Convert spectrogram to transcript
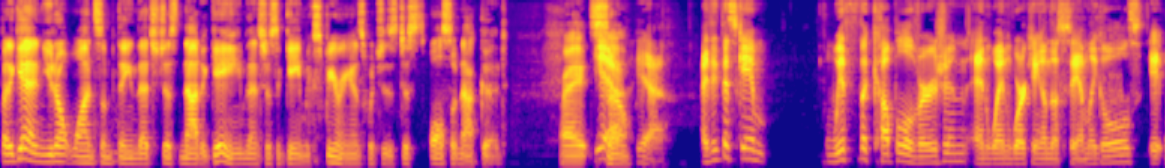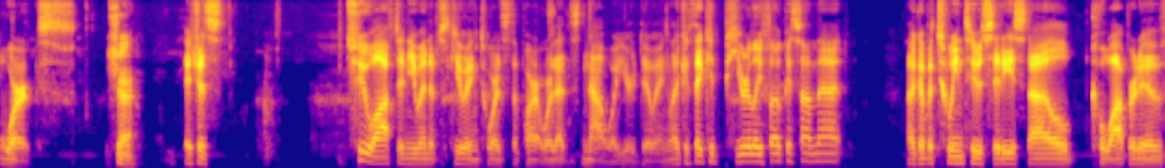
But again, you don't want mm-hmm. something that's just not a game, that's just a game experience, which is just also not good. Right. Yeah. So, yeah. I think this game with the couple version and when working on those family goals, it works. Sure. It's just too often you end up skewing towards the part where that's not what you're doing. Like if they could purely focus on that, like a between two cities style cooperative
